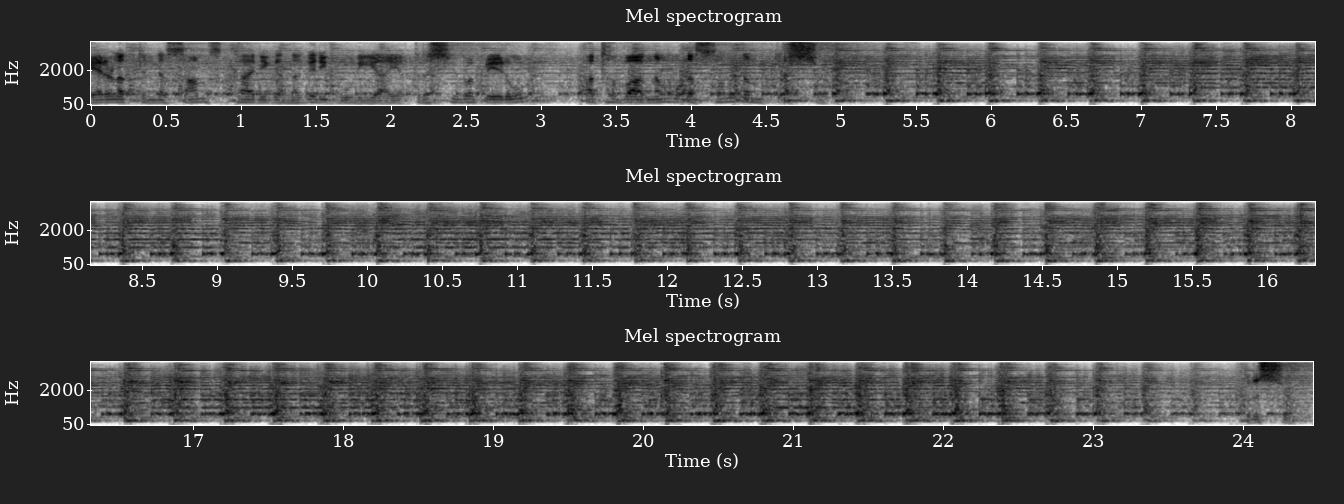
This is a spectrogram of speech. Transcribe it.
കേരളത്തിന്റെ സാംസ്കാരിക നഗരി കൂടിയായ തൃശ്ശിവപേരൂർ അഥവാ നമ്മുടെ സ്വന്തം തൃശ്ശൂർ. തൃശൂർ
